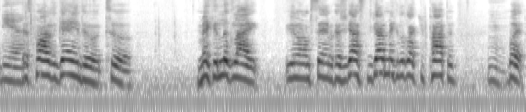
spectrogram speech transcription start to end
Yeah, That's part of the game to to make it look like you know what I'm saying because you got you got to make it look like you're popping. Mm. But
